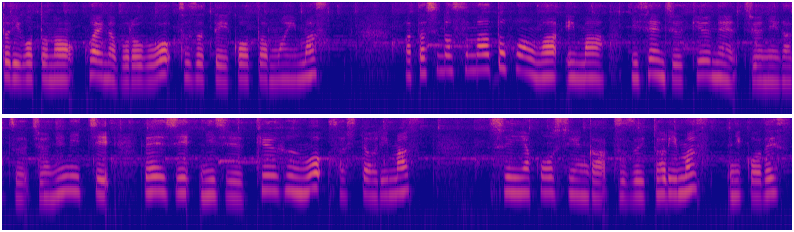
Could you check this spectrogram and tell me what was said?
独り言の声のブログを綴っていこうと思います。私のスマートフォンは今2019年12月12日0時29分を指しております。深夜更新が続いております。ニコです。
